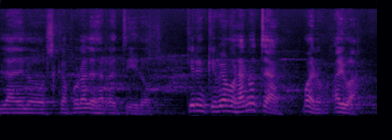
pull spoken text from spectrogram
la de los caporales de retiro. ¿Quieren que veamos la nota? Bueno, ahí va.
